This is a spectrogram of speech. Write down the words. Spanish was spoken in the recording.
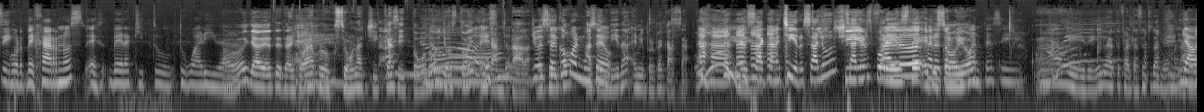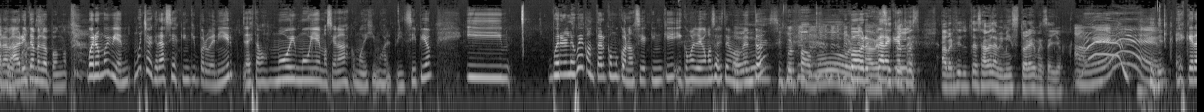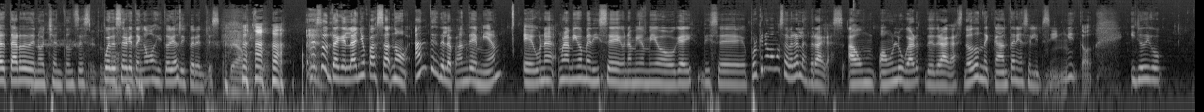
Sí. Por dejarnos ver aquí tu, tu guarida. Ay, ya te trae toda la producción, las chicas y todo. Yo estoy esto- encantada. yo Me estoy como en museo. atendida en mi propia casa. Ajá, exactamente. Cheers, salud. Cheers salud. por Salud, este pero con mi episodio. guante sí. Ay, dila, te faltaste tú también. Ya, ahora, ahorita me lo pongo. Bueno, muy bien. Muchas gracias, Kinky, por venir. Estamos muy, muy emocionadas, como dijimos al principio. Y bueno, les voy a contar cómo conocí a Kinky y cómo llegamos a este momento. Ay, sí, por favor. Por- a, ver para si que tú, le- te- a ver si tú te sabes la misma historia que me sé yo. A ver. Es que era tarde de noche, entonces Entonces, puede ser que tengamos historias diferentes. Veámoslo. Resulta que el año pasado, no, antes de la pandemia, eh, una, un amigo me dice, un amigo mío gay, dice, ¿por qué no vamos a ver a las dragas? A un, a un lugar de dragas, ¿no? Donde cantan y hacen lip sync y todo. Y yo digo,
